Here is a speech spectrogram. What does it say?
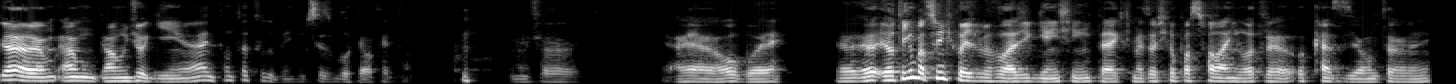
é, é, um, é um joguinho. Ah, então tá tudo bem, não precisa desbloquear o cartão. Mas, uh, é, oh boy. Eu, eu, tenho bastante coisa pra falar de Genshin Impact, mas acho que eu posso falar em outra ocasião também.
